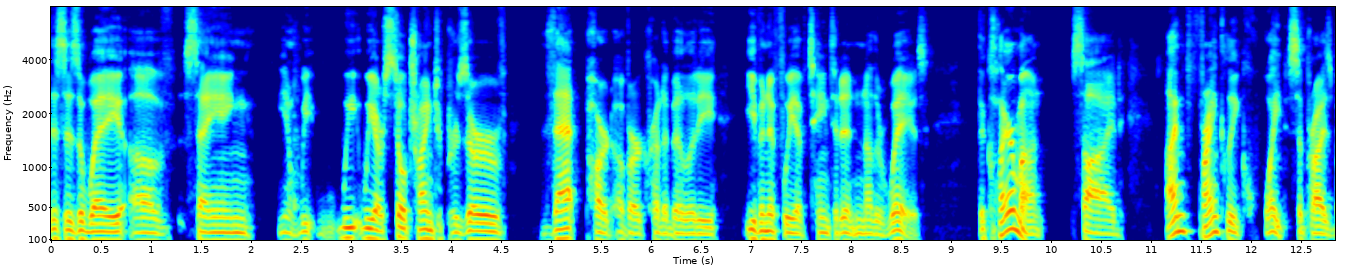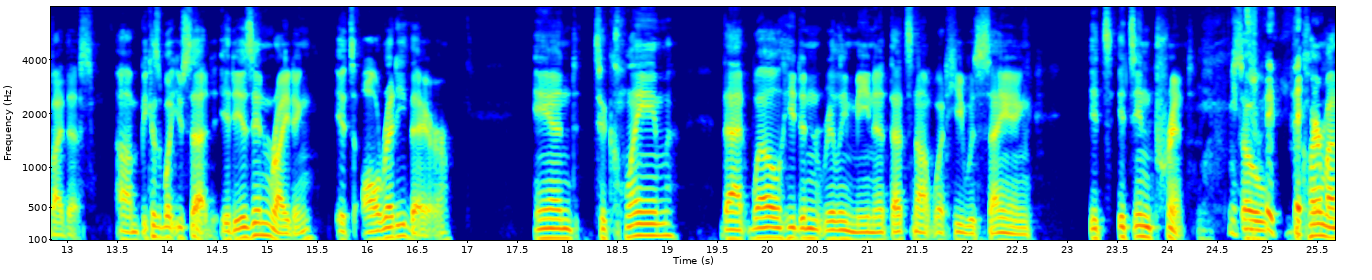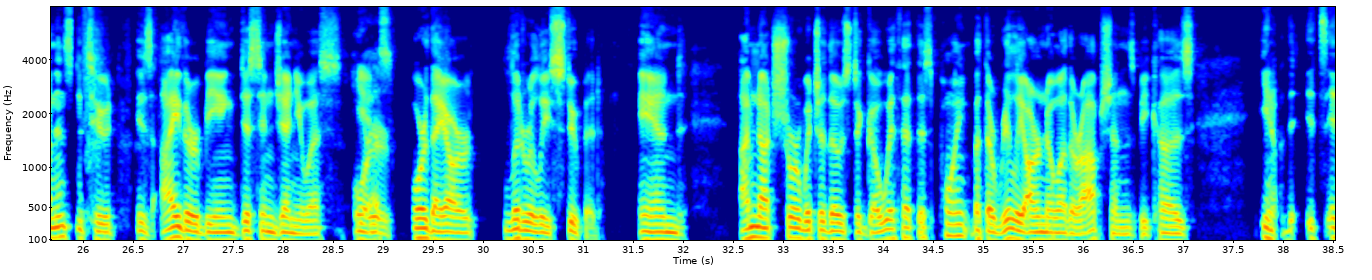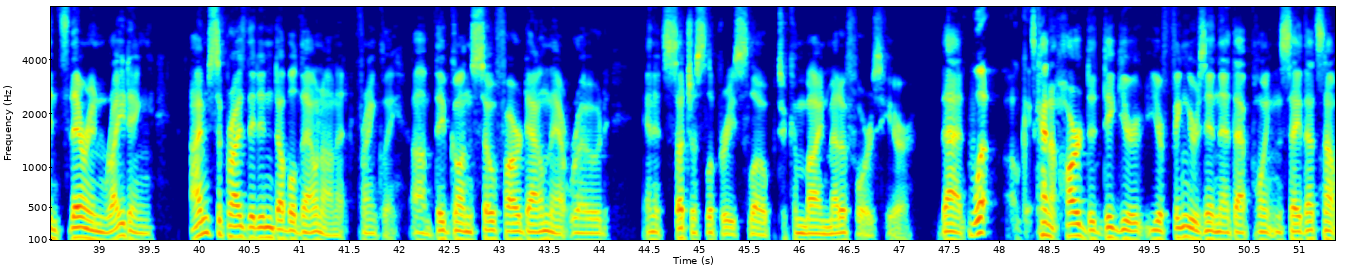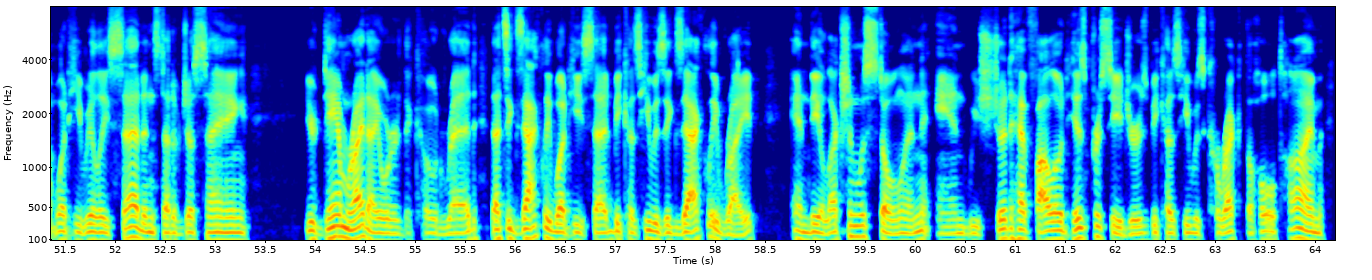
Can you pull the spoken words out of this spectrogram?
this is a way of saying, you know, we we we are still trying to preserve that part of our credibility, even if we have tainted it in other ways. The Claremont side, I'm frankly quite surprised by this um, because of what you said. It is in writing, it's already there. And to claim that, well, he didn't really mean it, that's not what he was saying, it's it's in print. It's So right the. Claremont Institute is either being disingenuous or Yes. or they are literally stupid. And I'm not sure which of those to go with at this point, but there really are no other options because you know it's it's there in writing. I'm surprised they didn't double down on it. Frankly, um, they've gone so far down that road, and it's such a slippery slope to combine metaphors here that What? Okay. it's kind of hard to dig your your fingers in at that point and say that's not what he really said instead of just saying you're damn right I ordered the code red. That's exactly what he said because he was exactly right and the election was stolen and we should have followed his procedures because he was correct the whole time.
